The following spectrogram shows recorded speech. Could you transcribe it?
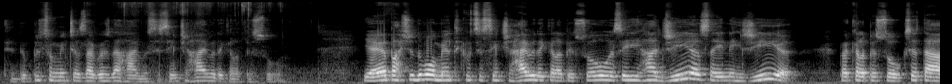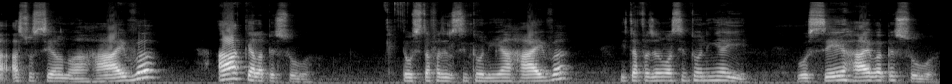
Entendeu? Principalmente as águas da raiva. Você sente raiva daquela pessoa. E aí, a partir do momento que você sente raiva daquela pessoa, você irradia essa energia para aquela pessoa, que você está associando a raiva àquela pessoa. Então você está fazendo sintonia à raiva e está fazendo uma sintonia aí. Você raiva a pessoa.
